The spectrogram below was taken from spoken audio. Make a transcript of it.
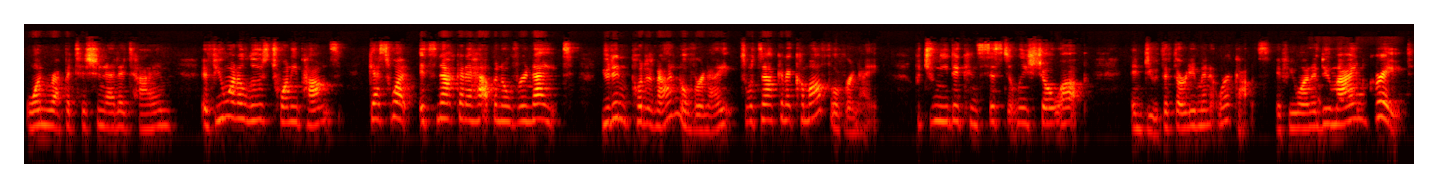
one repetition at a time. If you want to lose 20 pounds, guess what? It's not going to happen overnight. You didn't put it on overnight, so it's not going to come off overnight. But you need to consistently show up and do the 30 minute workouts. If you want to do mine, great.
